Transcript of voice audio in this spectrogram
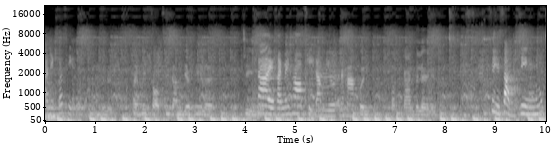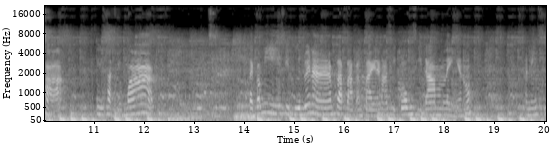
อันนี้ก็สีเหลืองใครไม่ชอบสีดำเยอะนี่เลยจีนใช่ใครไม่ชอบสีดำเยอะนะคะ เปิ้ลจัดการไปเลยเนี่ย สีสันจริงลูกค้าสีสันเยอะมาก แต่ก็มีสีพื้นด้วยนะปรับปรับกันไปนะคะ สีกลมสีดำอะไรอย่างเงี้ยเนาะอันนี้สี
